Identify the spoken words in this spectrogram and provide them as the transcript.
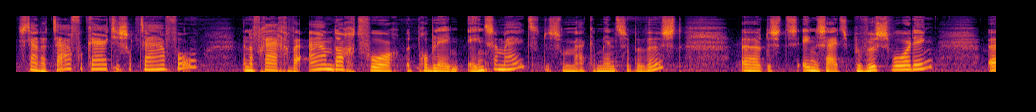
staan er tafelkaartjes op tafel. En dan vragen we aandacht voor het probleem eenzaamheid. Dus we maken mensen bewust. Dus het is enerzijds bewustwording. Uh,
